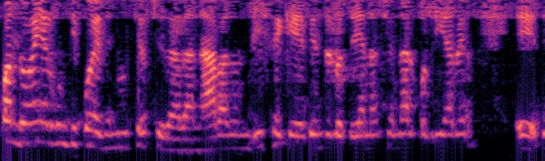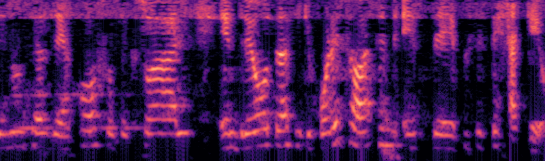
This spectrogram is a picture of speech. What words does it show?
cuando hay algún tipo de denuncia ciudadana. Abaddon dice que dentro de la Lotería Nacional podría haber eh, denuncias de acoso sexual, entre otras, y que por eso hacen este, pues este hackeo.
